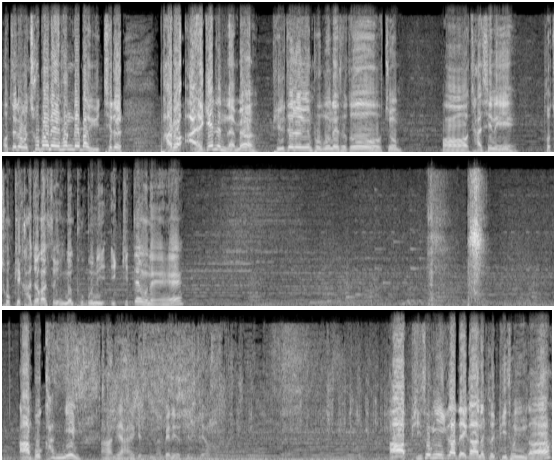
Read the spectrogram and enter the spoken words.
어쨌든 뭐 초반에 상대방 위치를 바로 알게 된다면 빌드적인 부분에서도 좀 어 자신이 더 좋게 가져갈 수 있는 부분이 있기 때문에 아, 모카님? 아, 네, 알겠습니다. 매니저 드릴게요. 아, 비송이가 내가 아는 그 비송인가?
